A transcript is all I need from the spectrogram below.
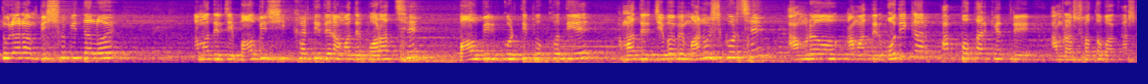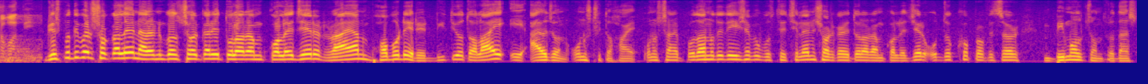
তুলারাম বিশ্ববিদ্যালয় আমাদের যে বাউবির শিক্ষার্থীদের আমাদের পড়াচ্ছে, বাউবির কর্তৃপক্ষ দিয়ে আমাদের যেভাবে মানুষ করছে আমরাও আমাদের অধিকার প্রাপ্যতার ক্ষেত্রে আমরা শতভাগ আশাবাদী। বৃহস্পতিবার সকালে নারায়ণগঞ্জ সরকারি তোলারাম কলেজের রায়ান ভবনের দ্বিতীয় তলায় এই আয়োজন অনুষ্ঠিত হয়। অনুষ্ঠানে প্রধান অতিথি হিসেবে উপস্থিত ছিলেন সরকারি তোলারাম কলেজের অধ্যক্ষ প্রফেসর বিমল চন্দ্র দাস।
